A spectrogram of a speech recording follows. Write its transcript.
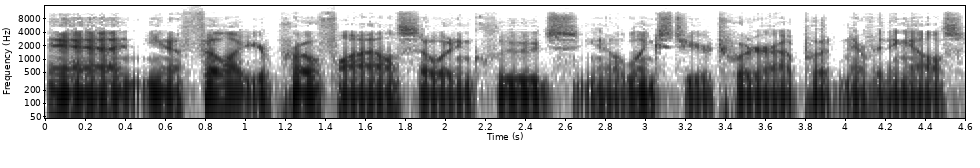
And you know, fill out your profile so it includes you know links to your Twitter output and everything else.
